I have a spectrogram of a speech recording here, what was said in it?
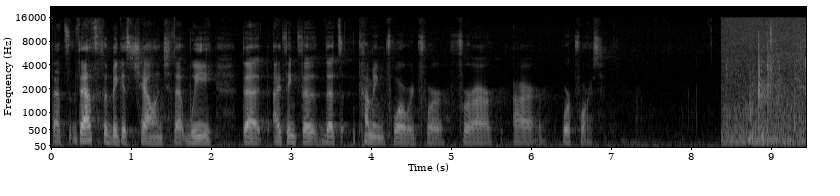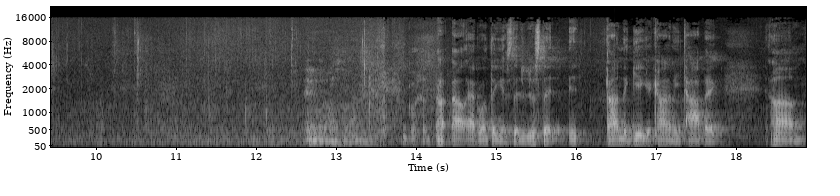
that's, that's the biggest challenge that we, that I think that, that's coming forward for, for our, our workforce. Anyone else on that? Go ahead. I'll add one thing is that just that it, on the gig economy topic, um,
